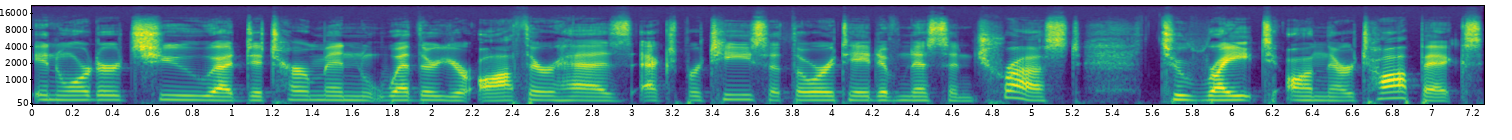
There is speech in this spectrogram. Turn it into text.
in order to uh, determine whether your author has expertise, authoritativeness, and trust to write on their topics.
